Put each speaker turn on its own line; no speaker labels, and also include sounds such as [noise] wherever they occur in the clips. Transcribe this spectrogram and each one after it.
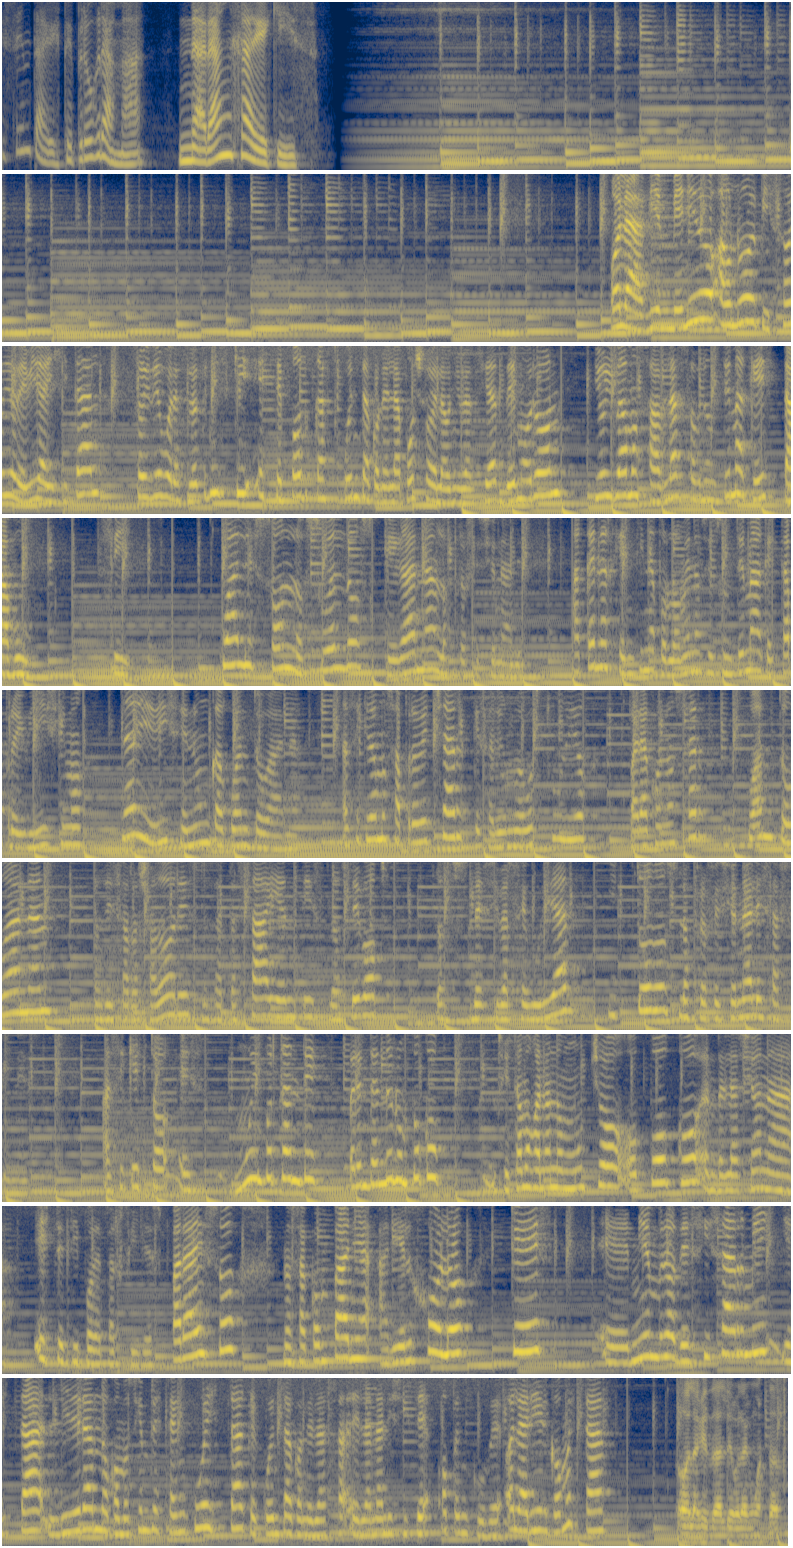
Presenta este programa Naranja X.
Hola, bienvenido a un nuevo episodio de Vida Digital. Soy Débora Slotinsky. Este podcast cuenta con el apoyo de la Universidad de Morón y hoy vamos a hablar sobre un tema que es tabú. Sí, ¿cuáles son los sueldos que ganan los profesionales? Acá en Argentina por lo menos es un tema que está prohibidísimo. Nadie dice nunca cuánto gana. Así que vamos a aprovechar que salió un nuevo estudio para conocer cuánto ganan los desarrolladores, los data scientists, los DevOps, los de ciberseguridad y todos los profesionales afines. Así que esto es muy importante para entender un poco si estamos ganando mucho o poco en relación a este tipo de perfiles. Para eso nos acompaña Ariel Jolo, que es eh, miembro de CISARMI y está liderando, como siempre, esta encuesta que cuenta con el, el análisis de OpenCube. Hola Ariel, ¿cómo estás?
Hola, ¿qué tal, Débora? ¿Cómo estás?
